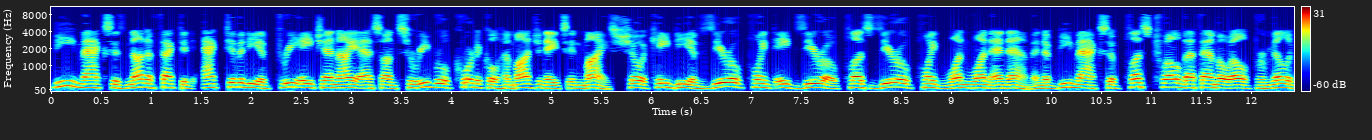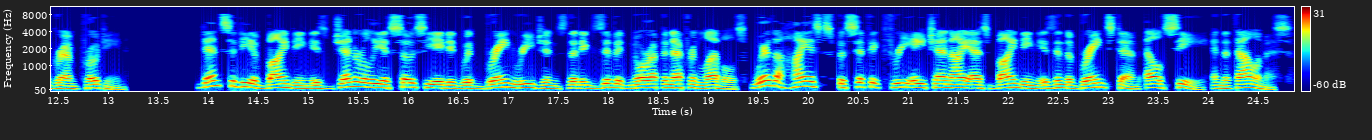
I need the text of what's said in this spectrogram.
B-max is not affected. Activity of 3-HNIS on cerebral cortical homogenates in mice show a KD of 0.80 plus 0.11 nm and a B-max of plus 12 fmol per milligram protein. Density of binding is generally associated with brain regions that exhibit norepinephrine levels, where the highest specific 3-HNIS binding is in the brainstem LC and the thalamus.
